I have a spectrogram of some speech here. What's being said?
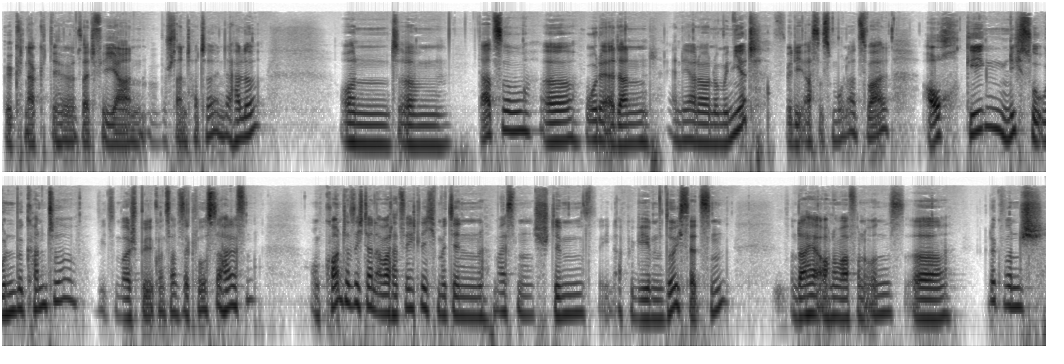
geknackt, der seit vier Jahren Bestand hatte in der Halle. Und ähm, dazu äh, wurde er dann Ende Januar nominiert für die erste Monatswahl, auch gegen nicht so Unbekannte, wie zum Beispiel Konstanze Klosterhalfen, und konnte sich dann aber tatsächlich mit den meisten Stimmen für ihn abgegeben durchsetzen. Von daher auch nochmal von uns äh, Glückwunsch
